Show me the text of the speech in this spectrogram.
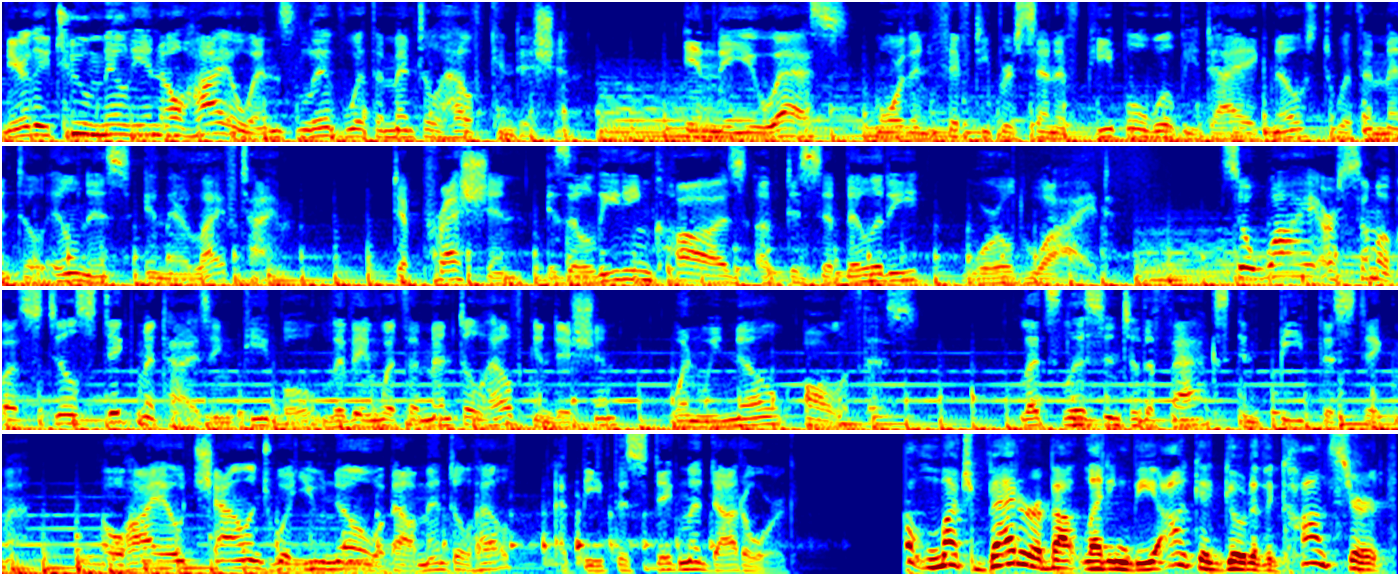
Nearly 2 million Ohioans live with a mental health condition. In the U.S., more than 50% of people will be diagnosed with a mental illness in their lifetime. Depression is a leading cause of disability worldwide. So, why are some of us still stigmatizing people living with a mental health condition when we know all of this? Let's listen to the facts and beat the stigma. Ohio, challenge what you know about mental health at beatthestigma.org. much better about letting Bianca go to the concert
